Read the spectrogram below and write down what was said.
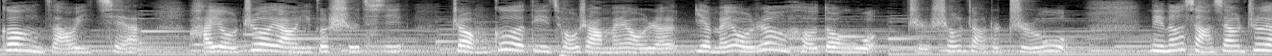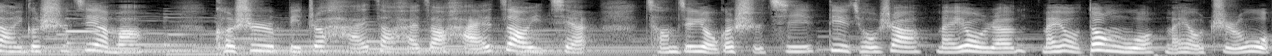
更早以前，还有这样一个时期。整个地球上没有人，也没有任何动物，只生长着植物。你能想象这样一个世界吗？可是比这还早、还早、还早以前，曾经有个时期，地球上没有人，没有动物，没有植物，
